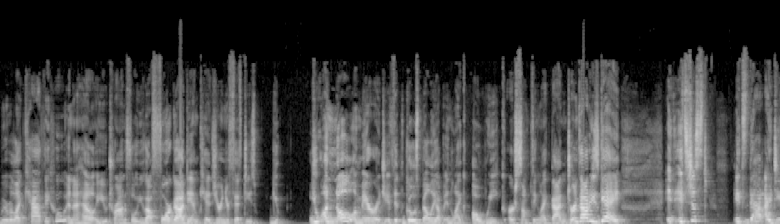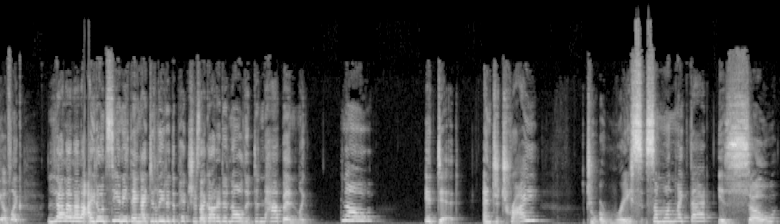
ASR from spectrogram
We were like, Kathy, who in the hell are you trying to fool? You got four goddamn kids. You're in your 50s. You, you annul a marriage if it goes belly up in like a week or something like that. And turns out he's gay. It, it's just, it's that idea of like, la la la la, I don't see anything. I deleted the pictures. I got it annulled. It didn't happen. Like, no, it did. And to try to erase someone like that is so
